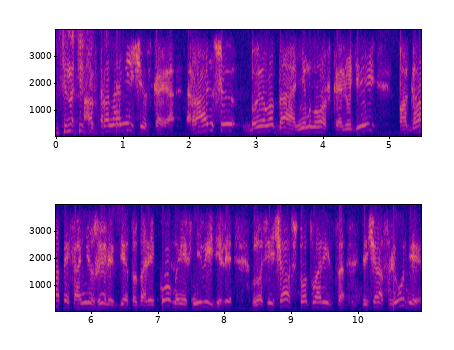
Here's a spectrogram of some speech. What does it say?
фина... Астрономическая. Раньше было, да, немножко людей, богатых, они жили где-то далеко, мы их не видели. Но сейчас что творится? Сейчас люди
